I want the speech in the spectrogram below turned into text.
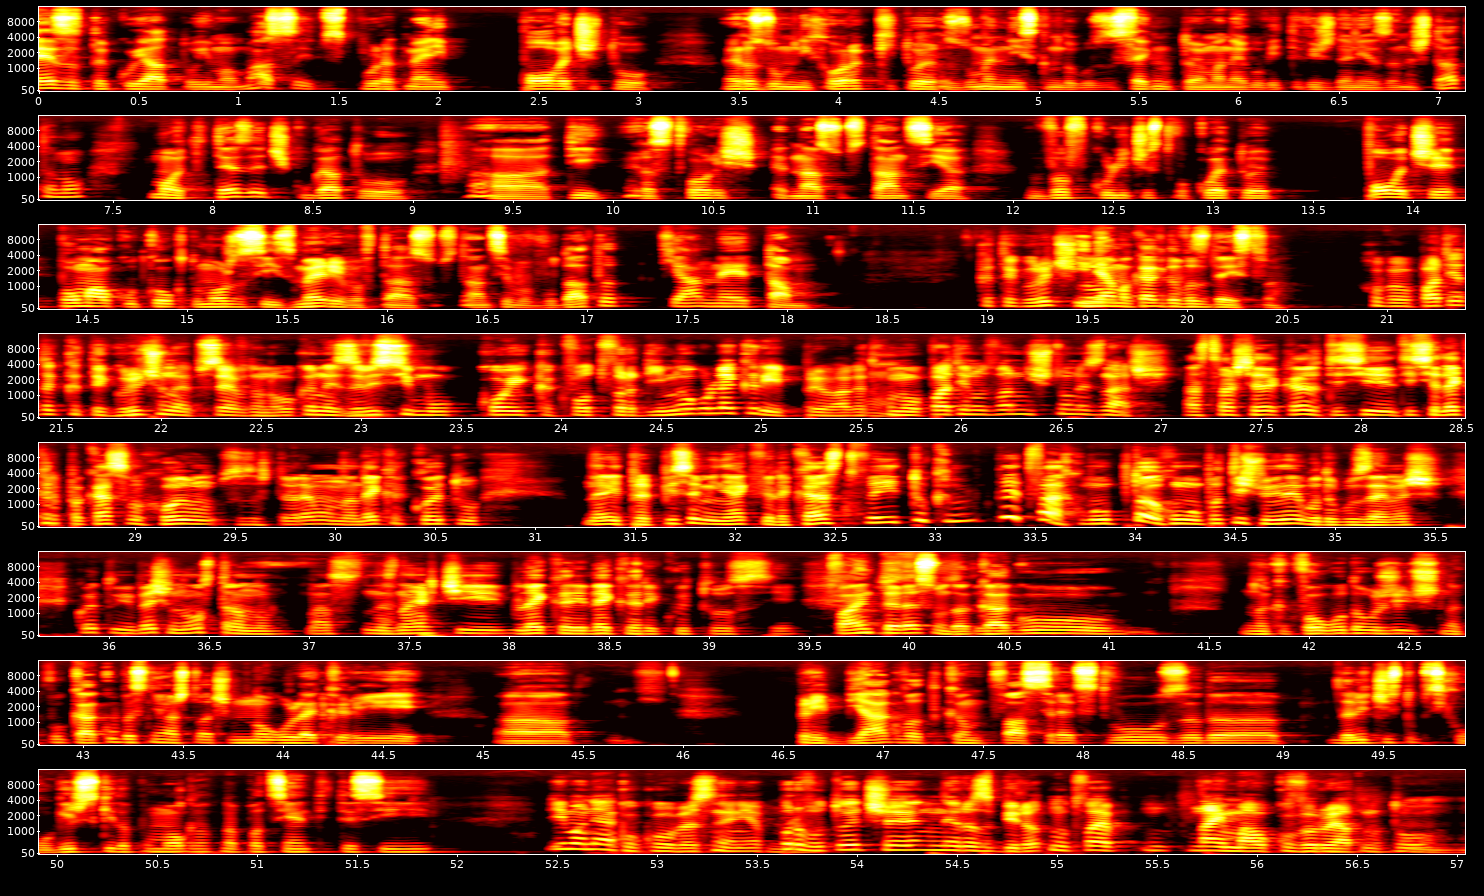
тезата, която имам аз, според мен и повечето разумни хора, Кито е разумен, не искам да го засегна, той има неговите виждания за нещата, но моята теза е, че когато а, ти разтвориш една субстанция в количество, което е повече, по-малко отколкото може да се измери в тази субстанция във водата, тя не е там Категорично. и няма как да въздейства. Хомеопатията категорично е псевдонаука, независимо кой какво твърди. Много лекари прилагат М. хомеопатия, но това нищо не значи. аз това ще кажа. Ти си, ти си лекар, пък аз съм ходил същевременно на лекар, който нали, преписа ми някакви лекарства и тук е това, хомоп, то е хомопатично и него да го вземеш, което ми беше много странно. Аз не знаех, че лекари, лекари, които си... Това е интересно, да как го, на какво го дължиш, на какво, как обясняваш това, че много лекари а, прибягват към това средство, за да, дали чисто психологически да помогнат на пациентите си. Има няколко обяснения. Първото е, че не разбират, но това е най-малко вероятното.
